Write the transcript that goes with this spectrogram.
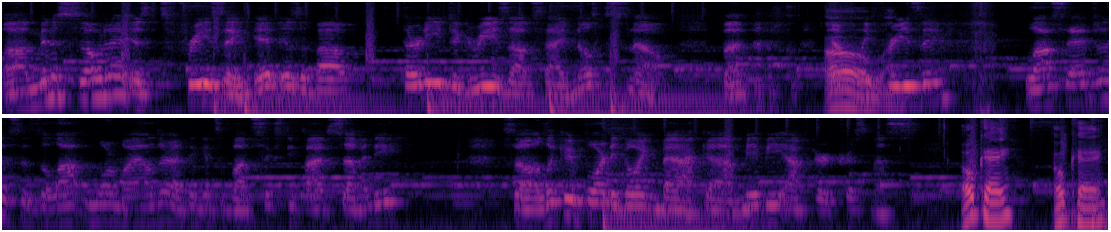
Uh, Minnesota is freezing. It is about 30 degrees outside, no snow, but definitely oh, freezing. Los Angeles is a lot more milder. I think it's about 65, 70. So looking forward to going back, uh, maybe after Christmas. Okay, okay,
